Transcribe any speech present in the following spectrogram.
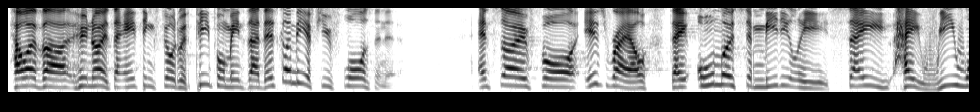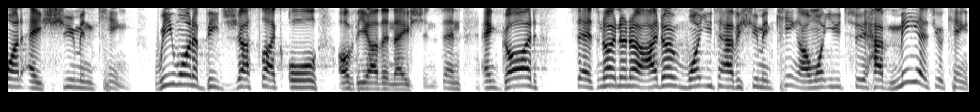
However, who knows that anything filled with people means that there's going to be a few flaws in it. And so for Israel, they almost immediately say, hey, we want a human king. We want to be just like all of the other nations. And, and God says, no, no, no, I don't want you to have a human king. I want you to have me as your king.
